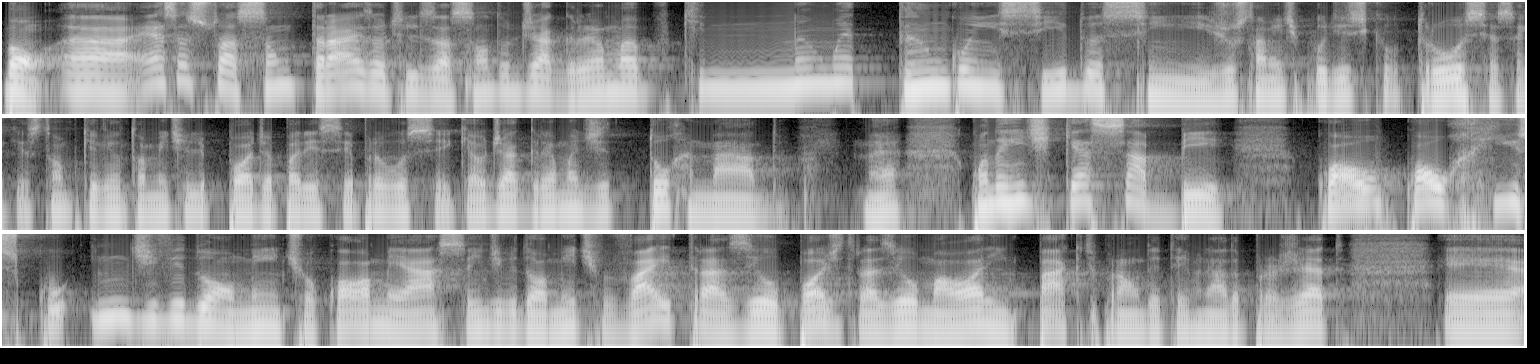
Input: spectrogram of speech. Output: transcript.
Bom, uh, essa situação traz a utilização de um diagrama que não é tão conhecido assim, e justamente por isso que eu trouxe essa questão, porque eventualmente ele pode aparecer para você, que é o diagrama de tornado. Né? Quando a gente quer saber qual, qual risco individualmente ou qual ameaça individualmente vai trazer ou pode trazer o maior impacto para um determinado projeto, é,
